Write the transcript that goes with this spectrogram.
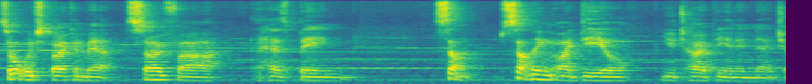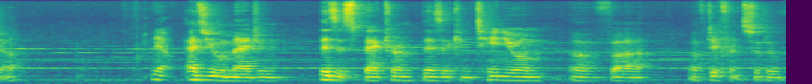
So what we've spoken about so far has been some something ideal, utopian in nature. Now, as you imagine, there's a spectrum, there's a continuum of uh, of different sort of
